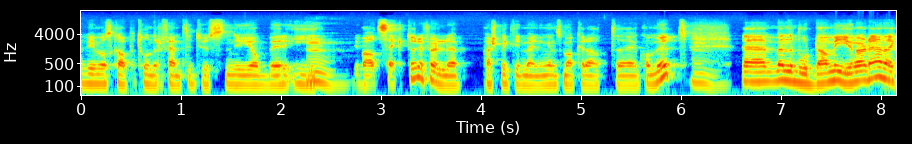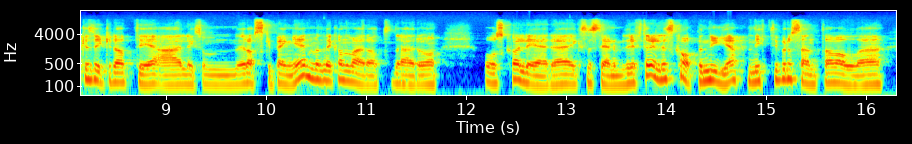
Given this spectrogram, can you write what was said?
Vi må skape 250 000 nye jobber i mm. privat sektor, ifølge perspektivmeldingen som akkurat eh, kom ut. Mm. Men hvordan vi gjør det, det er ikke sikkert at det er liksom raske penger, men det kan være at det er å, å skalere eksisterende bedrifter eller skape nye. 90% av alle eh,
